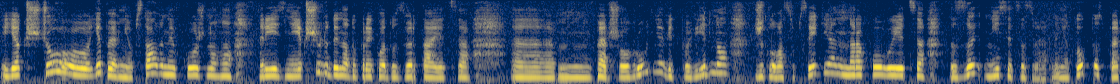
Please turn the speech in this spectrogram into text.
Якщо є певні обставини в кожного різні, якщо людина, до прикладу, звертається е, 1 грудня, відповідно, житлова субсидія нараховується з місяця звернення, тобто з 1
